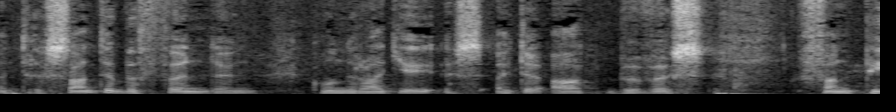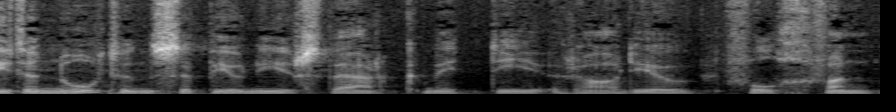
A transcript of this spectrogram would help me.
interessante bevinding Konrad. Jy is uiteraard bewus van Pieter Norton se pionierswerk met die radio volg van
